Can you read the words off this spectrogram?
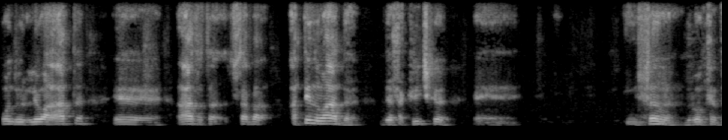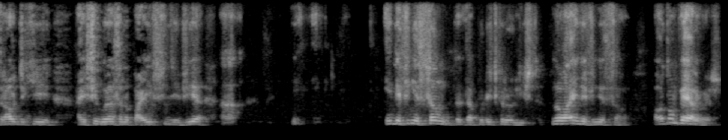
quando leu a ata, é, a ata estava atenuada dessa crítica é, insana do Banco Central de que a insegurança no país se devia a indefinição da, da política lulista. Não há indefinição. Faltam verbas,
